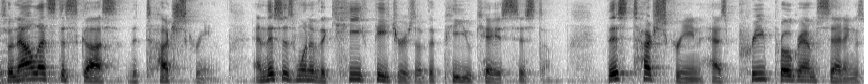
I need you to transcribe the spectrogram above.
So now let's discuss the touch screen. And this is one of the key features of the PUK system. This touchscreen has pre-programmed settings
